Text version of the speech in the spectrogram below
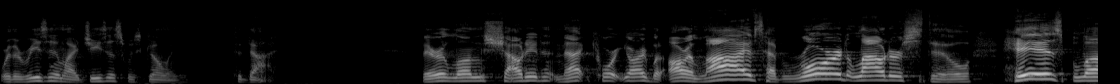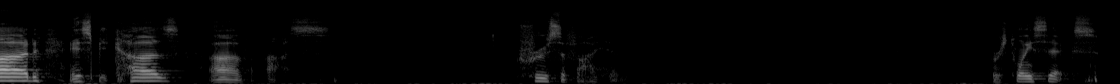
Were the reason why Jesus was going to die. Their lungs shouted in that courtyard, but our lives have roared louder still. His blood is because of us. Crucify him. Verse 26.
